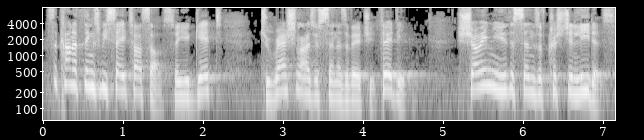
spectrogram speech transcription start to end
It's the kind of things we say to ourselves. So you get to rationalize your sin as a virtue. Thirdly, showing you the sins of Christian leaders.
